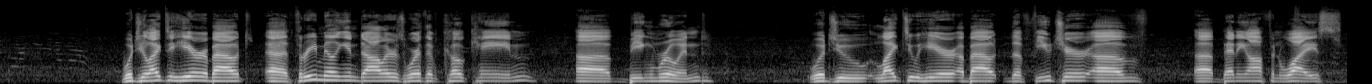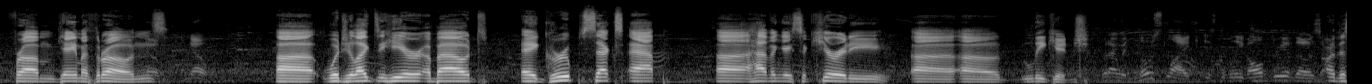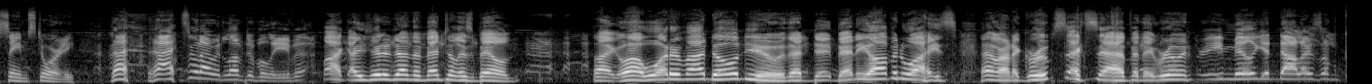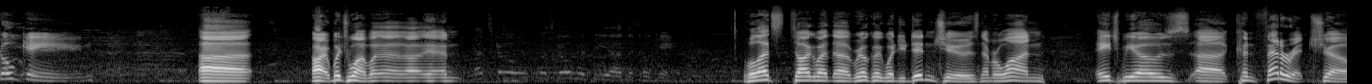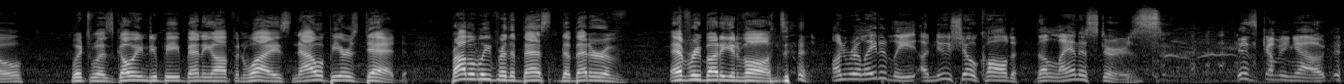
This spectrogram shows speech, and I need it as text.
would you like to hear about uh, $3 million worth of cocaine uh, being ruined? Would you like to hear about the future of uh, Benioff and Weiss from Game of Thrones. No. no. Uh, would you like to hear about a group sex app uh, having a security uh, uh, leakage? What I would most like is to believe all three of those are the same story. That, that's what I would love to believe. Fuck, I should have done the mentalist build. Like, well, what if I told you that Benioff and Weiss are on a group sex app and they ruined three million dollars of cocaine? Uh, all right, which one? Uh, uh, and let's go. Let's go with the uh, the cocaine. Well, let's talk about the real quick what you didn't choose. Number one, HBO's uh, Confederate show, which was going to be Benioff and Weiss, now appears dead. Probably for the best, the better of everybody involved. Unrelatedly, a new show called The Lannisters is coming out.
